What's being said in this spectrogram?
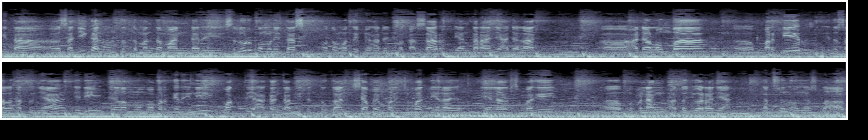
kita uh, sajikan untuk teman-teman dari seluruh komunitas otomotif yang ada di Makassar Di antaranya adalah uh, ada lomba uh, parkir itu salah satunya jadi dalam lomba parkir ini waktu yang akan kami tentukan siapa yang paling cepat dialah dialah sebagai uh, pemenang atau juaranya Natsun Owners Club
